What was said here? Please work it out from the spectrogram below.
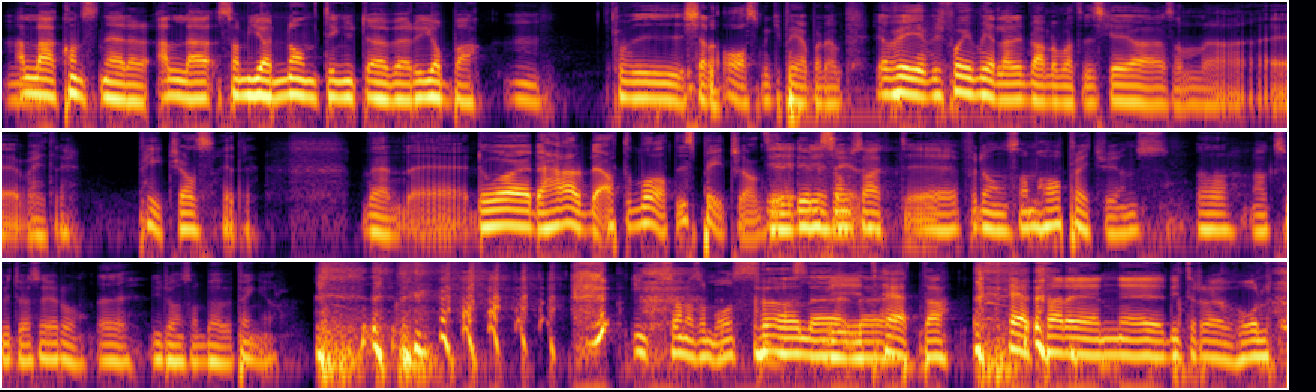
Mm. Alla konstnärer, alla som gör någonting utöver att jobba. Mm. Kommer vi tjäna asmycket pengar på den. Ja, vi, vi får ju meddelanden ibland om att vi ska göra såna, eh, vad heter det? Patreons heter det. Men eh, då är det här blir automatiskt Patreon, så Det, är det det, det är som sagt, eh, för de som har Patreons, Ja, Max, vet du vad jag säger då? nej. Det är de som behöver pengar. Inte sådana som oss. Ja, nej, vi är nej. täta. Tätare än eh, ditt rövhål.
